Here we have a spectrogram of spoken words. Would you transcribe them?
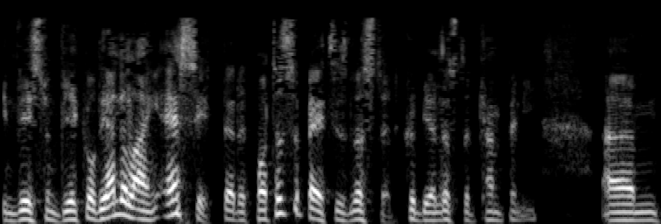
investment vehicle. The underlying asset that it participates is listed, could be a listed company. Um,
